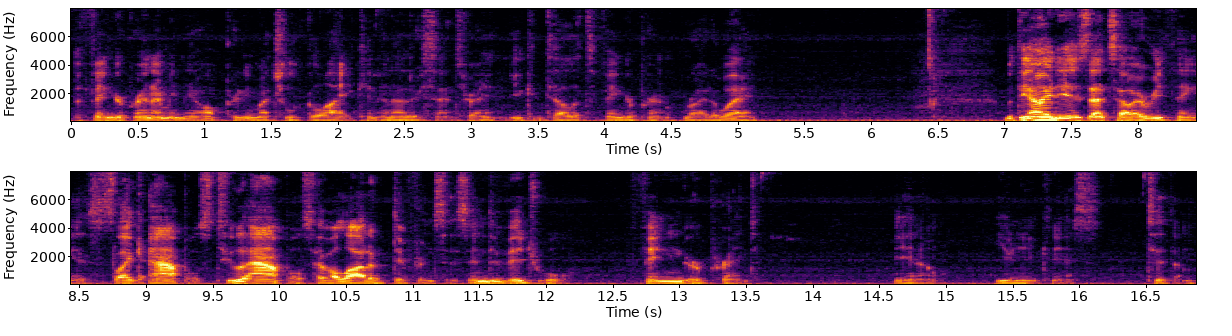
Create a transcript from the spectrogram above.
the fingerprint, I mean, they all pretty much look alike in another sense, right? You can tell it's a fingerprint right away. But the idea is that's how everything is. It's like apples. Two apples have a lot of differences, individual fingerprint, you know, uniqueness to them.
